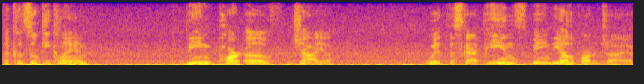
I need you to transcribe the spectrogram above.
the Kozuki clan being part of Jaya, with the Skypieans being the other part of Jaya,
